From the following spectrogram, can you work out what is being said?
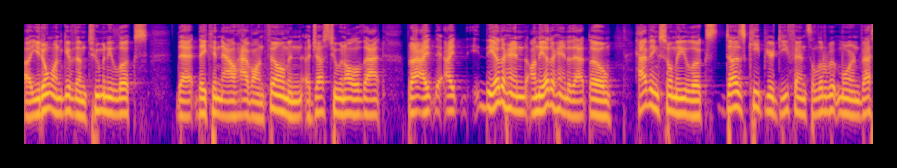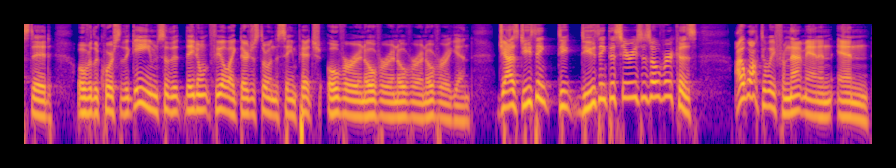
uh, you don't want to give them too many looks that they can now have on film and adjust to and all of that. But I, I, the other hand, on the other hand of that though, having so many looks does keep your defense a little bit more invested over the course of the game so that they don't feel like they're just throwing the same pitch over and over and over and over again. Jazz, do you think do, do you think this series is over? Because I walked away from that man and and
